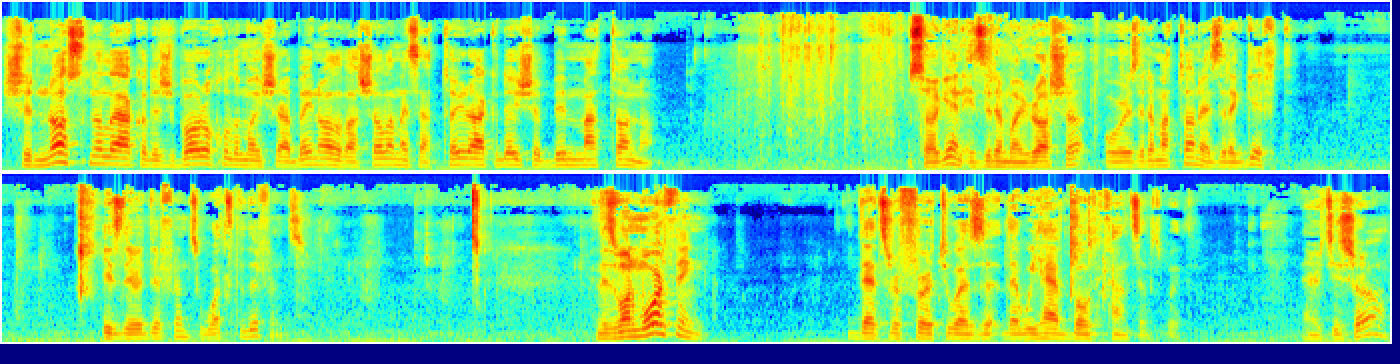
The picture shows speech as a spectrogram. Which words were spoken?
Shenosna le'akadosh baruch hu le'Moshe Rabbeinu al v'asholem es ha-Torah HaKadosh b'matona. So again, is it a Mirasha or is it a matana? Is it a gift? Is there a difference? What's the difference? And there's one more thing that's referred to as that we have both concepts with Eretz Yisrael.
